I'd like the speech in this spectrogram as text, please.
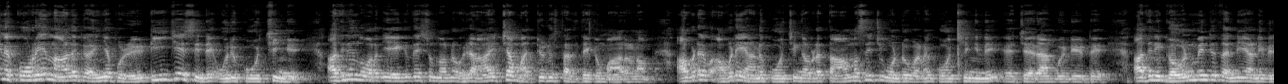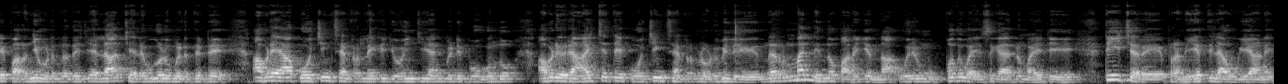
അങ്ങനെ കുറേ നാൾ കഴിഞ്ഞപ്പോൾ ടീച്ചേഴ്സിന്റെ ഒരു കോച്ചിങ്. അതിനെന്ന് പറഞ്ഞ് ഏകദേശം എന്ന് പറഞ്ഞാൽ ഒരാഴ്ച മറ്റൊരു സ്ഥലത്തേക്ക് മാറണം. അവിടെ അവിടെയാണ് കോച്ചിങ്. അവിടെ താമസിച്ചു കൊണ്ടുവേണം കോച്ചിങ്ങിന് ചേരാൻ വേണ്ടിയിട്ട്. അതിന് ഗവൺമെന്റ് തന്നെയാണ് ഇവരെ പറഞ്ഞു വിടുന്നത്. എല്ലാ ചെലവുകളും എടുത്തിട്ട് അവിടെ ആ കോച്ചിങ് സെന്ററിലേക്ക് ജോയിൻ ചെയ്യാൻ വേണ്ടി പോകുന്നു. അവിടെ ഒരാഴ്ചത്തെ കോച്ചിങ് സെന്ററിനൊടുവിൽ നിർമ്മൽ എന്ന് പറയുന്ന ഒരു മുപ്പത് വയസ്സുകാരനുമായിട്ട് ടീച്ചർ പ്രണയത്തിലാവുകയാണ്.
